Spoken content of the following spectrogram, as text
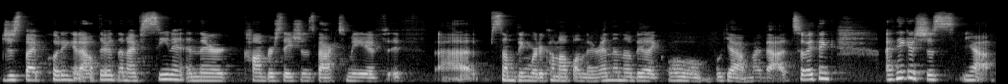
just by putting it out there, then I've seen it in their conversations back to me. If if uh, something were to come up on there, and then they'll be like, "Oh, yeah, my bad." So I think I think it's just yeah,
